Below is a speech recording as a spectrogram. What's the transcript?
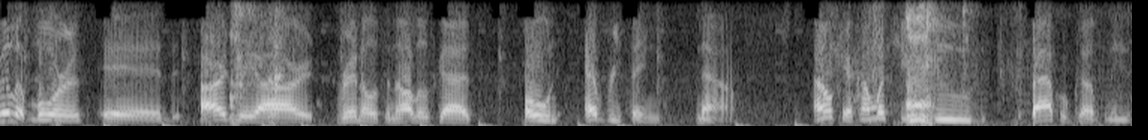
Philip Morris and RJR Reynolds and all those guys own everything now. I don't care how much you Mm. sued tobacco companies,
